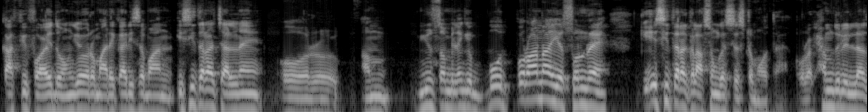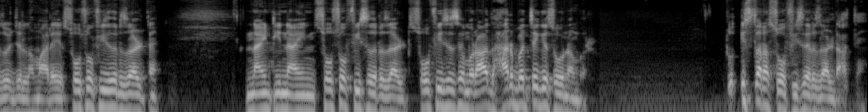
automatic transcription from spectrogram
کافی فوائد ہوں گے اور ہمارے کاری زبان اسی طرح چل رہے ہیں اور ہم یوں سمجھ لیں گے بہت پرانا یہ سن رہے ہیں کہ اسی طرح کلاسوں کا سسٹم ہوتا ہے اور الحمد للہ زوجل ہمارے سو سو فیصد رزلٹ ہیں نائنٹی نائن سو سو فیصد رزلٹ سو فیصد سے مراد ہر بچے کے سو نمبر تو اس طرح سو فیصد رزلٹ آتے ہیں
